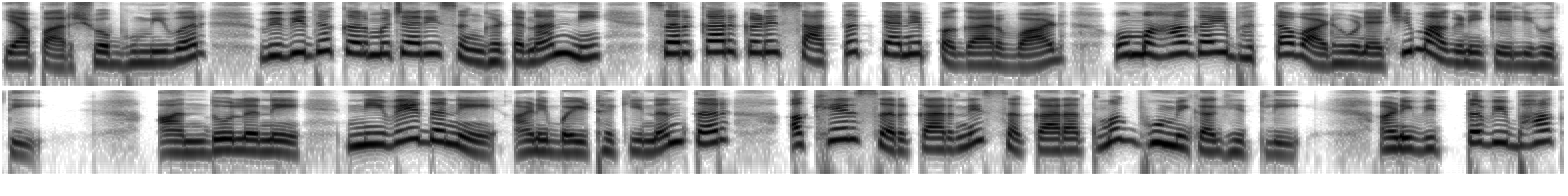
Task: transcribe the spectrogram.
या पार्श्वभूमीवर विविध कर्मचारी संघटनांनी सरकारकडे सातत्याने पगार वाढ व महागाई भत्ता वाढवण्याची मागणी केली होती. आंदोलने निवेदने आणि बैठकीनंतर अखेर सरकारने सकारात्मक भूमिका घेतली आणि वित्त विभाग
